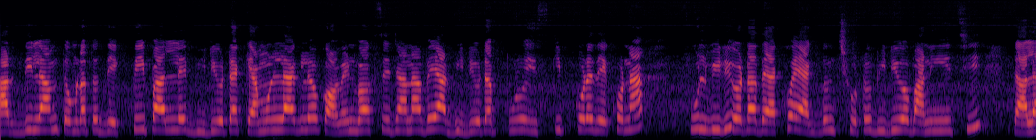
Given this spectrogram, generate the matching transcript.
ধার দিলাম। তোমরা তো দেখতেই পারলে ভিডিওটা কেমন লাগল কমেন্ট বক্সে জানাবে। আর ভিডিওটা পুরো স্কিপ করে দেখো না ফুল ভিডিওটা দেখো। একদম ছোট ভিডিও বানিয়েছি। তাহলে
